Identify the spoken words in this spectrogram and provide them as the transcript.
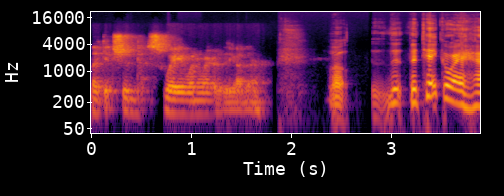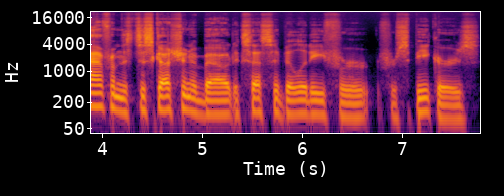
like it should sway one way or the other. Well, the the takeaway I have from this discussion about accessibility for for speakers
